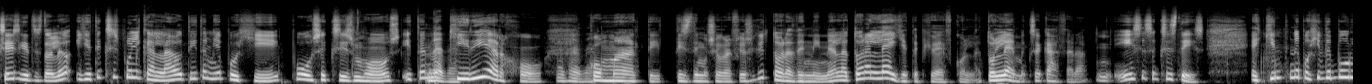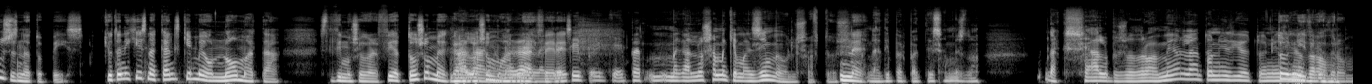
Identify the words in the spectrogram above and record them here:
Ξέρεις γιατί το λέω, γιατί ξέρεις πολύ καλά ότι ήταν μια εποχή που ο σεξισμός ήταν ένα κυρίαρχο κομμάτι της δημοσιογραφίας. Όχι τώρα δεν είναι, αλλά τώρα λέγεται πιο εύκολα. Το λέμε ξεκάθαρα. Είσαι σεξιστής. Εκείνη την εποχή δεν μπορούσες να το πεις. Και όταν είχες να κάνεις και με ονόματα στη δημοσιογραφία τόσο μεγάλα όσο μου ανέφερες. μεγαλώσαμε και μαζί με όλους αυτούς. Ναι. Δηλαδή περπατήσαμε στο, εντάξει, σε άλλο πεζοδρόμιο, αλλά τον ίδιο, τον ίδιο, τον δρόμο. δρόμο.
